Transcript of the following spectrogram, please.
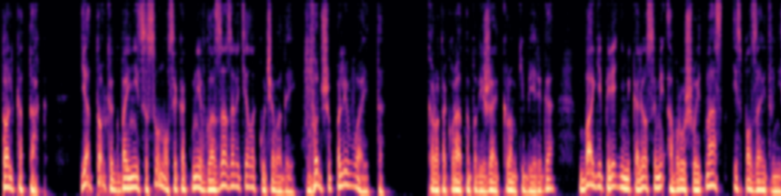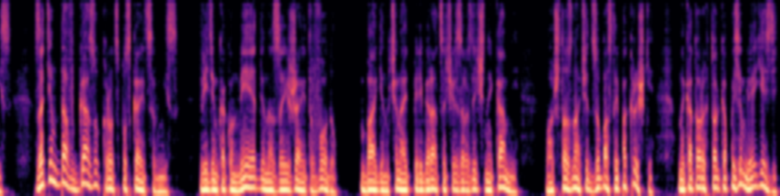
только так. Я только к бойнице сунулся, как мне в глаза залетела куча воды. Вот же поливает-то. Крот аккуратно подъезжает к кромке берега, баги передними колесами обрушивает наст и сползает вниз. Затем, дав газу, крот спускается вниз. Видим, как он медленно заезжает в воду. Баги начинает перебираться через различные камни. Вот что значит зубастые покрышки, на которых только по земле ездить.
